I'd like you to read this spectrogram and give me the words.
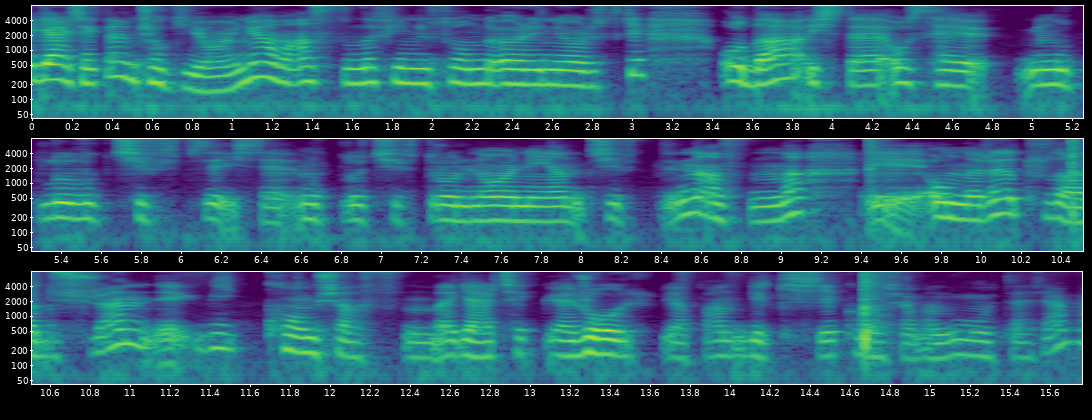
E, gerçekten çok iyi oynuyor ama aslında filmin sonunda öğreniyoruz ki o da işte o sev mutluluk çifti işte mutlu çift rolünü oynayan çiftin aslında e, onları tuzağa düşüren e, bir komşu aslında gerçek yani rol yapan bir kişi konuşamam yapmadım. Muhteşem.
